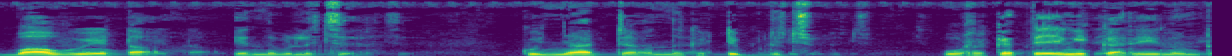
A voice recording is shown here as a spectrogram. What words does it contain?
ബാവുവേട്ട എന്ന് വിളിച്ച് കുഞ്ഞാറ്റ വന്ന് കെട്ടിപ്പിടിച്ചു. ഉറക്കെ തേങ്ങിക്കരയുന്നുണ്ട്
